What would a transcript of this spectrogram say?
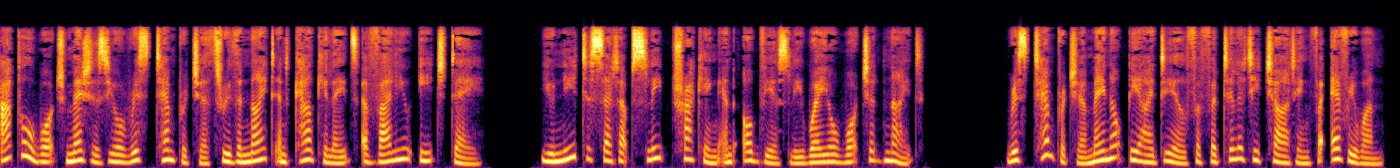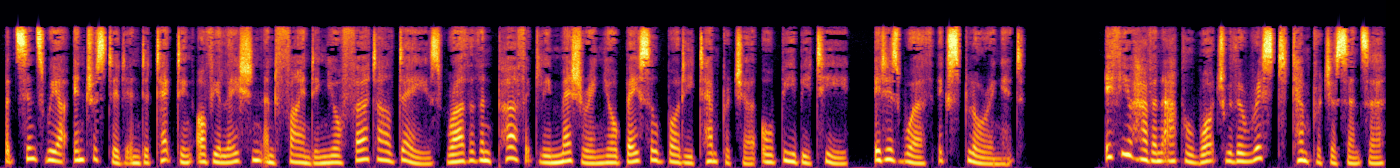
Apple Watch measures your wrist temperature through the night and calculates a value each day. You need to set up sleep tracking and obviously wear your watch at night. Wrist temperature may not be ideal for fertility charting for everyone, but since we are interested in detecting ovulation and finding your fertile days rather than perfectly measuring your basal body temperature or BBT, it is worth exploring it. If you have an Apple Watch with a wrist temperature sensor,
